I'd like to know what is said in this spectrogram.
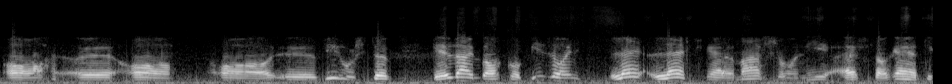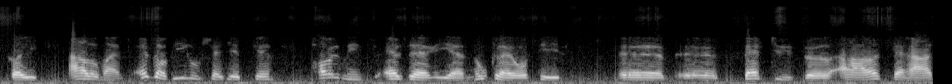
a, a, a, a vírus több példányba, akkor bizony le, le kell másolni ezt a genetikai állományt. Ez a vírus egyébként 30 ezer ilyen nukleotid ö, ö, betűből áll, tehát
